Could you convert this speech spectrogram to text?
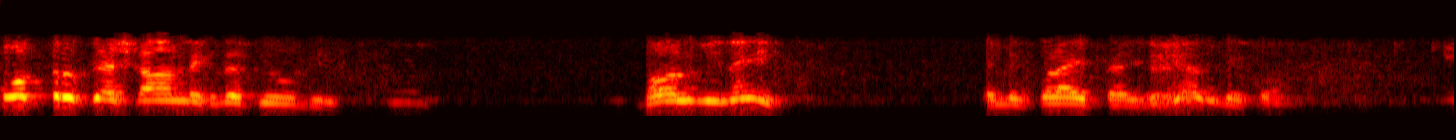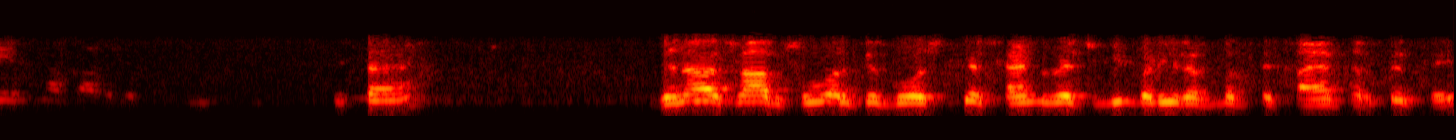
پوتر پہ شان لکھ دے پیو دی مولوی نہیں پڑھائی دیکھو جناب صاحب سور کے گوشت کے سینڈوچ بھی بڑی رغبت سے کھایا کرتے تھے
